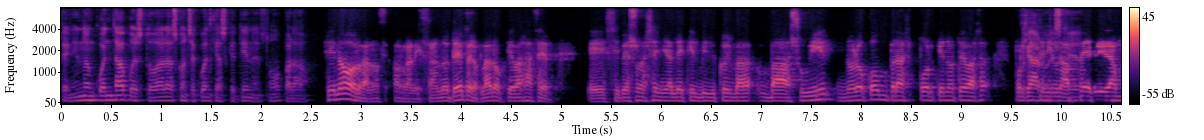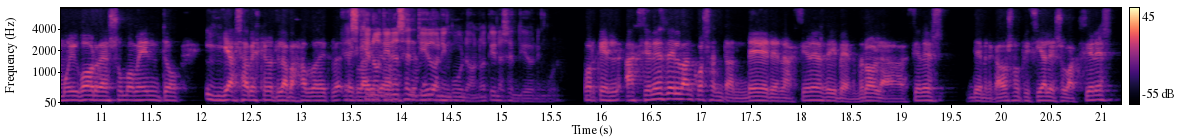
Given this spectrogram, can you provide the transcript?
teniendo en cuenta pues todas las consecuencias que tienes, ¿no? Para... Sí, no, organizándote, pero claro, ¿qué vas a hacer? Eh, si ves una señal de que el Bitcoin va, a subir, no lo compras porque no te vas a, porque has tenido una pérdida muy gorda en su momento y ya sabes que no te la vas a poder Es que no tiene sentido ninguno, no tiene sentido ninguno. Porque en acciones del Banco Santander, en acciones de Iberdrola, acciones de mercados oficiales o acciones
